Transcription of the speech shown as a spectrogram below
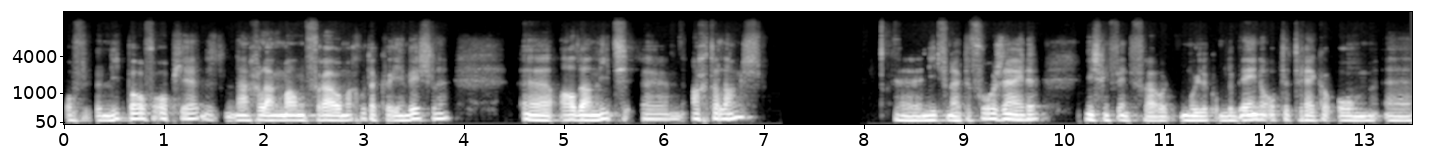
of niet bovenop je, dus nagelang man, vrouw, maar goed, daar kun je in wisselen. al dan niet achterlangs, niet vanuit de voorzijde. Misschien vindt vrouw het moeilijk om de benen op te trekken om, uh,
